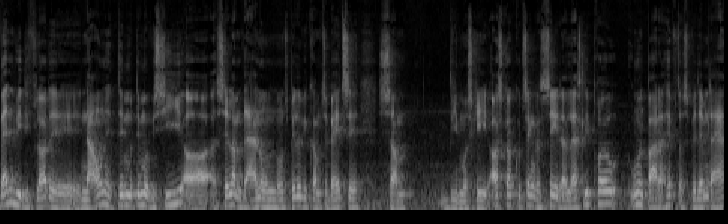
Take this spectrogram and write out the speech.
vanvittigt flotte øh, navne, det må, det må vi sige, og selvom der er nogle, nogle spillere, vi kommer tilbage til, som vi måske også godt kunne tænke os at se, der. lad os lige prøve umiddelbart at hæfte os ved dem, der er.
